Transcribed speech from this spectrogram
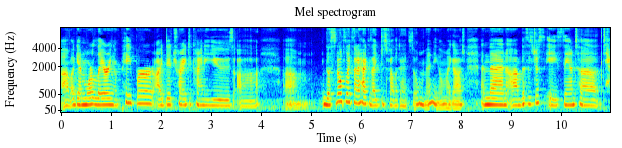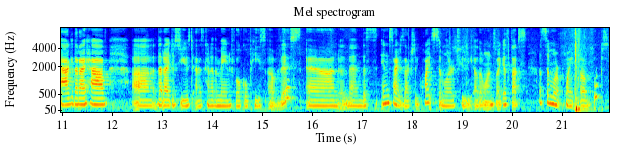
um, again, more layering of paper. I did try to kind of use uh, um, the snowflakes that I had because I just felt like I had so many. Oh my gosh. And then um, this is just a Santa tag that I have uh, that I just used as kind of the main focal piece of this. And then this inside is actually quite similar to the other one. So I guess that's a similar point of, oops,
